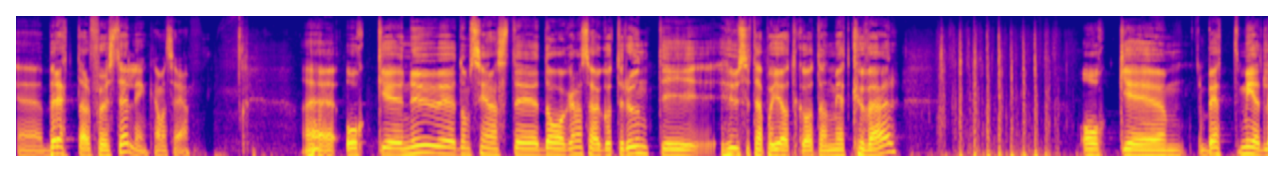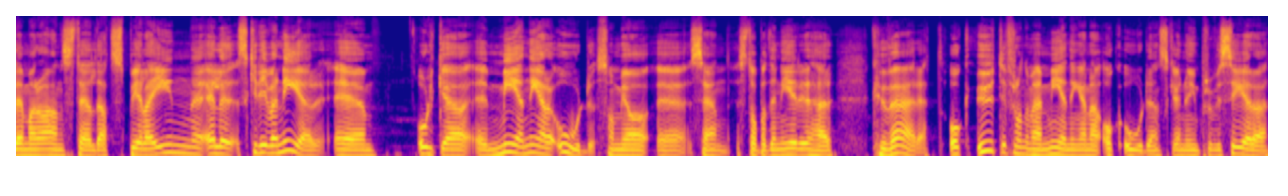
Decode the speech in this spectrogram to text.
eh, berättarföreställning kan man säga. Eh, och eh, nu eh, de senaste dagarna så har jag gått runt i huset här på Götgatan med ett kuvert och eh, bett medlemmar och anställda att spela in eller skriva ner eh, olika eh, meningar och ord som jag eh, sen stoppade ner i det här kuvertet. Och utifrån de här meningarna och orden ska jag nu improvisera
